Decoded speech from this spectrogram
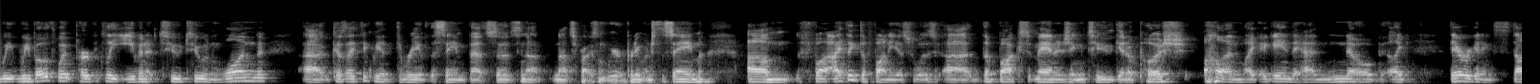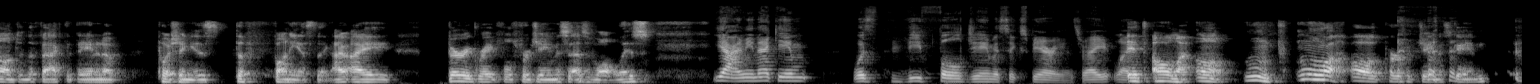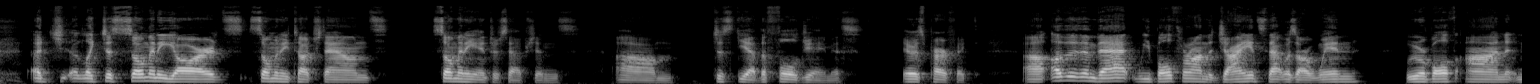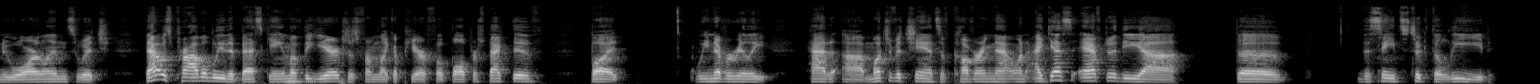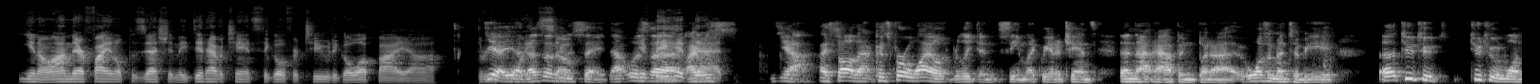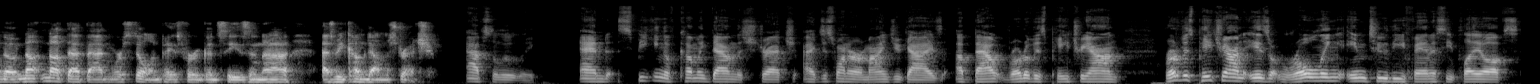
we we both went perfectly even at two, two, and one because uh, I think we had three of the same bets, so it's not not surprising we were pretty much the same. Um, fun, I think the funniest was uh, the Bucks managing to get a push on like a game they had no like they were getting stomped, and the fact that they ended up pushing is the funniest thing. I, I very grateful for Jameis as of always. Yeah, I mean that game was the full Jameis experience, right? Like it's oh my oh mm, mm, oh perfect Jameis game a, like just so many yards, so many touchdowns, so many interceptions. Um, just yeah, the full Jameis. It was perfect. Uh, other than that, we both were on the Giants. That was our win. We were both on New Orleans, which that was probably the best game of the year, just from like a pure football perspective. But we never really had uh, much of a chance of covering that one. I guess after the uh, the the Saints took the lead, you know, on their final possession, they did have a chance to go for two to go up by uh three. Yeah, points. yeah, that's what so I was gonna say. That was uh, I that, was yeah, I saw that because for a while it really didn't seem like we had a chance. Then that happened, but uh, it wasn't meant to be. Uh, two, two, two, two, and one though, not not that bad, and we're still on pace for a good season uh, as we come down the stretch. Absolutely. And speaking of coming down the stretch, I just want to remind you guys about Rotoviz Patreon. Rotoviz Patreon is rolling into the fantasy playoffs.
